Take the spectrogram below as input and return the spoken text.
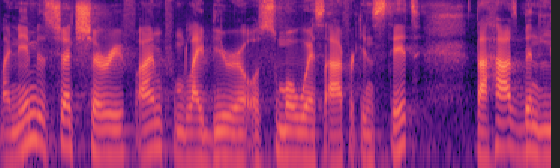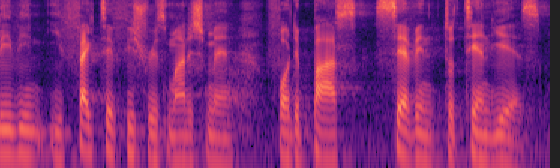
My name is Sheikh Sherif. I'm from Liberia, a small West African state that has been living effective fisheries management for the past seven to 10 years.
